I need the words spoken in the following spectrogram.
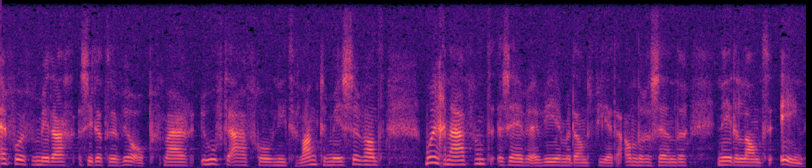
En voor vanmiddag zit het er weer op. Maar u hoeft de AVRO niet lang te missen, want morgenavond zijn we er weer, maar dan via de andere zender Nederland 1.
